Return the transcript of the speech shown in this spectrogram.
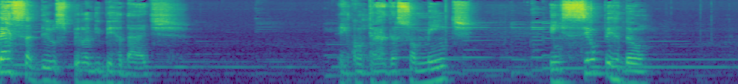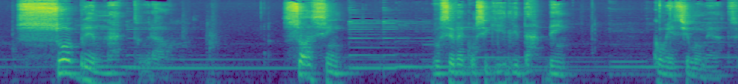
peça a Deus pela liberdade, encontrada somente em seu perdão sobrenatural. Só assim você vai conseguir lidar bem com este momento.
